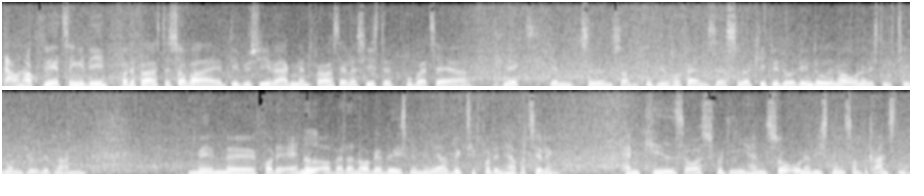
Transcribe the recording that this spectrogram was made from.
der er jo nok flere ting i det. For det første, så var Debussy hverken den første eller sidste pubertære knægt gennem tiden, som kunne blive forfalden til at sidde og kigge lidt ud af vinduet, når undervisningstimerne blev lidt lange. Men øh, for det andet, og hvad der nok er væsentligt mere vigtigt for den her fortælling, han kedes også, fordi han så undervisningen som begrænsende.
